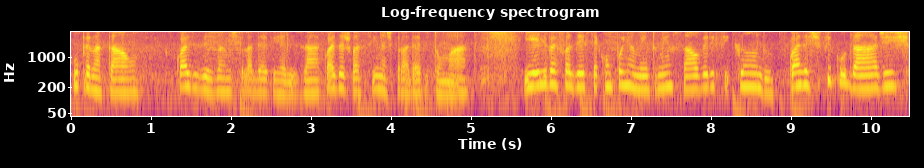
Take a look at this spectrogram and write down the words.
o pré-natal, quais os exames que ela deve realizar, quais as vacinas que ela deve tomar e ele vai fazer esse acompanhamento mensal verificando quais as dificuldades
